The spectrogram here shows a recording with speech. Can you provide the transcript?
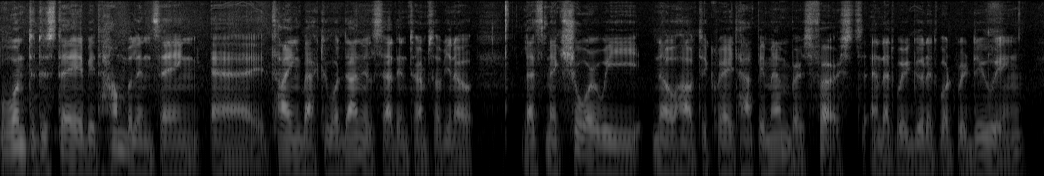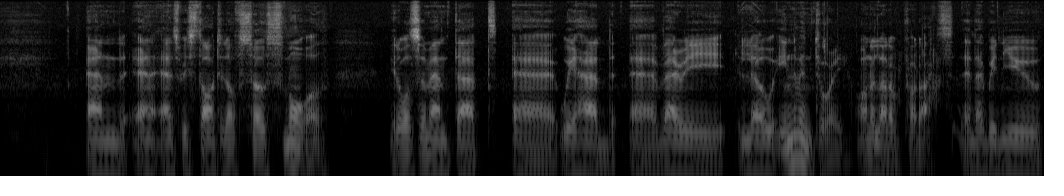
wanted to stay a bit humble in saying, uh, tying back to what Daniel said in terms of you know, let's make sure we know how to create happy members first, and that we're good at what we're doing. And as we started off so small, it also meant that uh, we had a very low inventory on a lot of products, and that we knew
